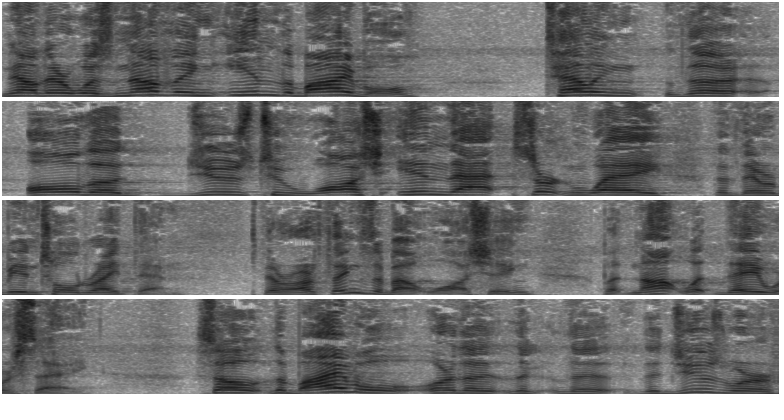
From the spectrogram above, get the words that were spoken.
Now, there was nothing in the Bible telling the, all the Jews to wash in that certain way that they were being told right then. There are things about washing, but not what they were saying. So the Bible or the, the, the, the, Jews were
